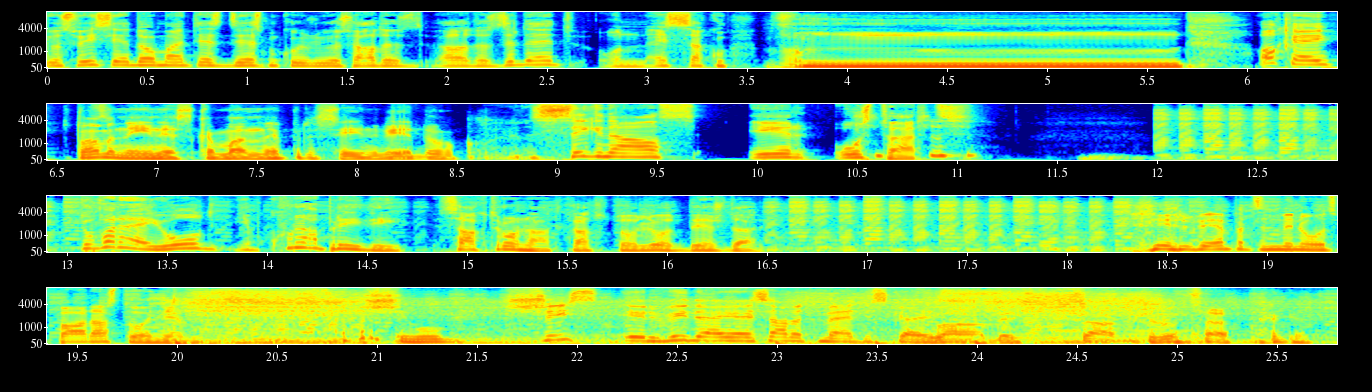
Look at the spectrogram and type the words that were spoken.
jūs visi iedomājaties dziesmu, kuru jūs vēlaties, vēlaties dzirdēt, un es saku, vum, ok, Pamanījies, ka man neprasīja viedokli. signāls ir uztverts. Tu varēji, Ulu, jebkurā brīdī sākt runāt, kā tu to ļoti bieži dari. Ir 11 minūtes pār astoņiem. Šildi. Šis ir vidējais aritmētiskais. Labi, es sāku runāt tagad.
